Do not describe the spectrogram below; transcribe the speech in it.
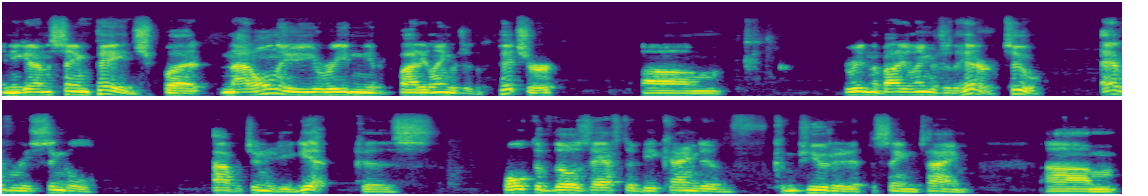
and you get on the same page. But not only are you reading the body language of the pitcher, um, you're reading the body language of the hitter too. Every single opportunity you get, because both of those have to be kind of computed at the same time. Um,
